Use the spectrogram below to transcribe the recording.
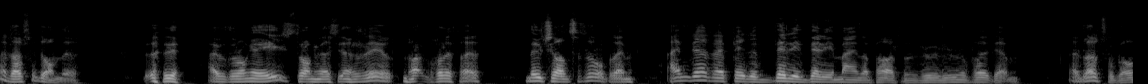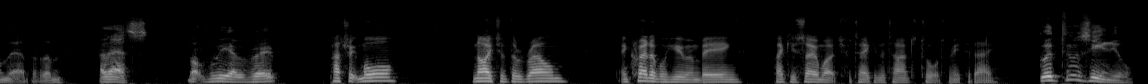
I'd love to have gone there. I was the wrong age, the wrong nationality, not qualified. No chance at all, but I'm, I'm glad I played a very, very minor part in the lunar program. I'd love to have gone there, but um, alas, not for me, I'm afraid. Patrick Moore, Knight of the Realm, incredible human being. Thank you so much for taking the time to talk to me today. Good to have seen you.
